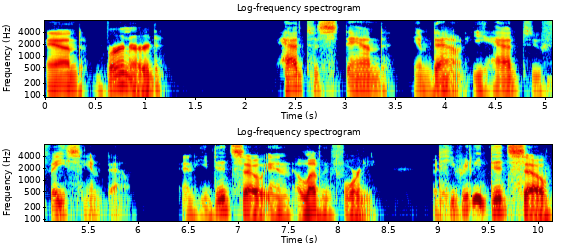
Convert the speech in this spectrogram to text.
And Bernard had to stand him down. He had to face him down. And he did so in 1140. But he really did so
